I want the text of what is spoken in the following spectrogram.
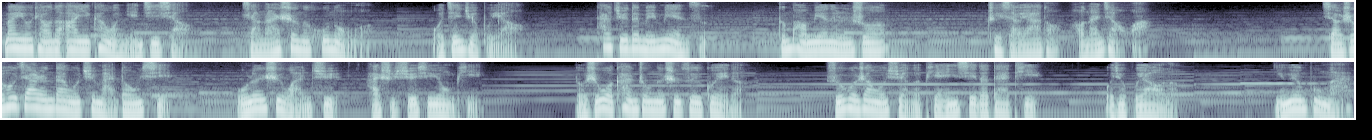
卖油条的阿姨看我年纪小，想拿剩的糊弄我，我坚决不要，她觉得没面子。跟旁边的人说：“这小丫头好难讲话。”小时候，家人带我去买东西，无论是玩具还是学习用品，有时我看中的是最贵的，如果让我选个便宜些的代替，我就不要了，宁愿不买，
